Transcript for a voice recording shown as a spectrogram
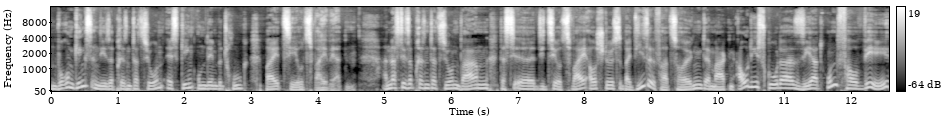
Und worum ging es in dieser Präsentation? Es ging um den Betrug bei CO2-Werten. Anlass dieser Präsentation waren, dass äh, die CO2-Ausstöße bei Dieselfahrzeugen der Marken Audi, Skoda, Seat und VW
